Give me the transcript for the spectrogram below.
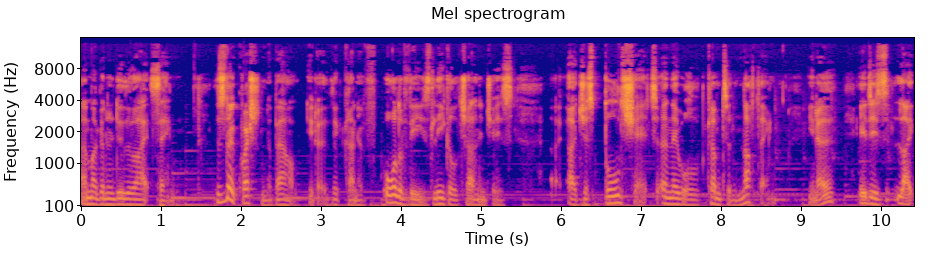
am I going to do the right thing? There's no question about, you know, the kind of all of these legal challenges are just bullshit and they will come to nothing, you know? It is like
